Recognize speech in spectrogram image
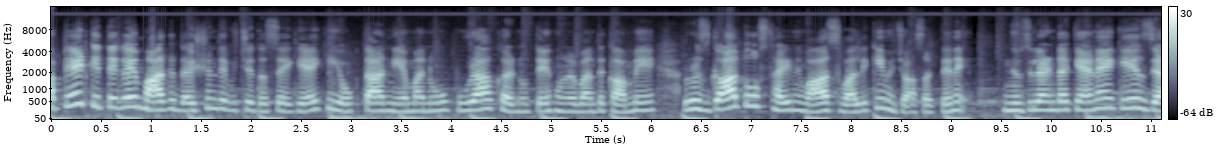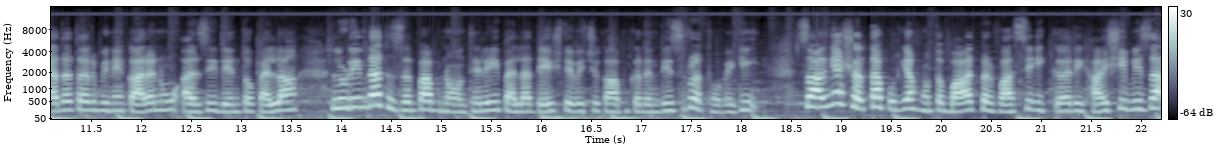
ਅਪਡੇਟ ਕੀਤੇ ਗਏ ਮਾਰਗਦਰਸ਼ਨ ਦੇ ਵਿੱਚ ਦੱਸਿਆ ਗਿਆ ਹੈ ਕਿ ਯੋਗਤਾ ਨਿਯਮਾਂ ਨੂੰ ਪੂਰਾ ਕਰਨ ਉਤੇ ਹੁਨਰਬੰਦ ਕਾਮੇ ਰੁਜ਼ਗਾਰ ਤੋਂ ਸਥਾਈ ਨਿਵਾਸ ਵੱਲ ਕਿਵੇਂ ਜਾ ਸਕਦੇ ਨੇ? ਨਿਊਜ਼ੀਲੈਂਡ ਦਾ ਕਹਿਣਾ ਹੈ ਕਿ ਜ਼ਿਆਦਾਤਰ ਬਿਨੇਕਾਰਾਂ ਨੂੰ ਅਰਜ਼ੀ ਦੇਣ ਤੋਂ ਪਹਿਲਾਂ ਲੋੜੀਂਦਾ ਤਜਰਬਾ ਬਣਾਉਣ ਦੇ ਲਈ ਪਹਿਲਾਂ ਦੇਸ਼ ਦੇ ਵਿੱਚ ਕੰਮ ਕਰਨ ਦੀ ਜ਼ਰੂਰਤ ਹੋਵੇਗੀ। ਸਾਰੀਆਂ ਸ਼ਰਤਾਂ ਪੂਰੀਆਂ ਹੋਣ ਤੋਂ ਬਾਅਦ ਪ੍ਰਵਾਸੀ ਇੱਕ ਰਿਹਾਇਸ਼ੀ ਵੀਜ਼ਾ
